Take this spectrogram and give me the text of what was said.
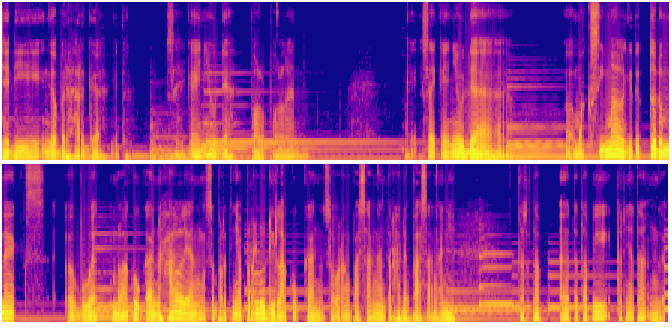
jadi nggak berharga gitu. Saya kayaknya udah pol-polan. Saya kayaknya udah uh, maksimal gitu, to the max buat melakukan hal yang sepertinya perlu dilakukan seorang pasangan terhadap pasangannya. Tetap, uh, tetapi ternyata enggak.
